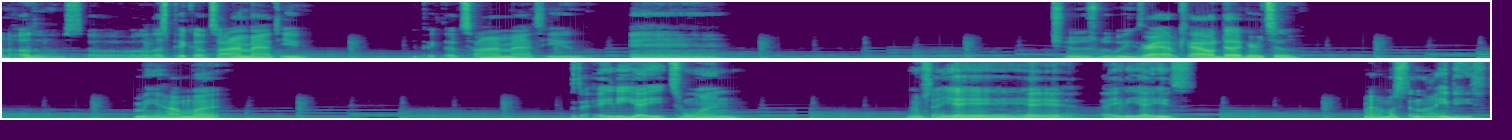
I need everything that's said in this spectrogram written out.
on the other ones. So let's pick up Tyrann Mathieu. We picked up Tyrann Mathieu and choose. Would we grab Kyle Dugger too? I mean, how much? The 88's one? You know what I'm saying? Yeah, yeah, yeah, yeah, yeah. The 88's. Man, how much the 90s?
